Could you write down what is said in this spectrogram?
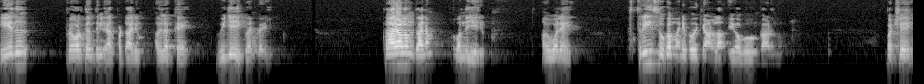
ഏത് പ്രവർത്തനത്തിൽ ഏർപ്പെട്ടാലും അതിലൊക്കെ വിജയിക്കുവാൻ കഴിയും. ധാരാളം ധനം വന്നു ചേരും. അതുപോലെ സ്ത്രീ സുഖം അനുഭവിക്കാനുള്ള യോഗവും കാണുന്നു. പക്ഷേ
